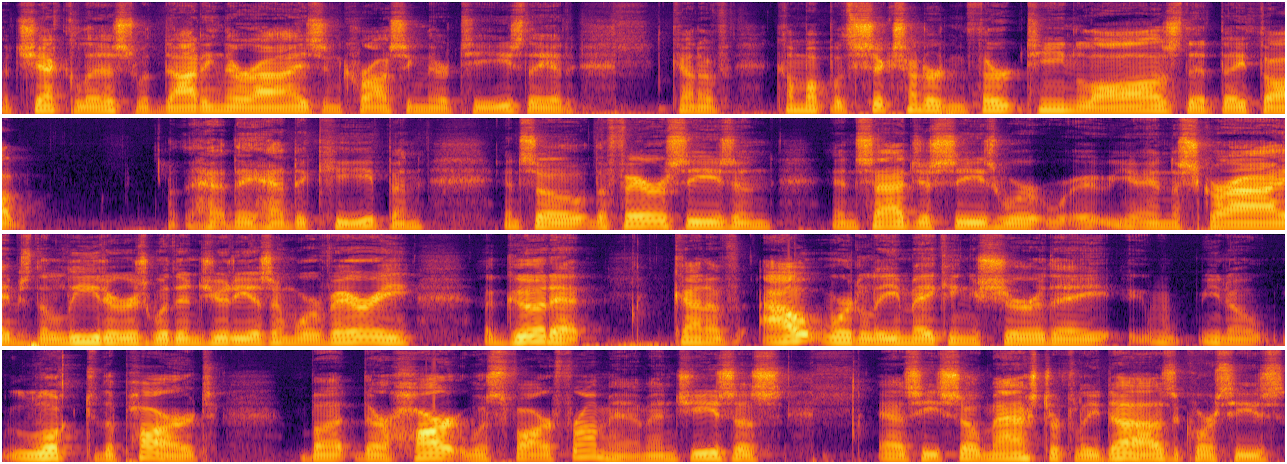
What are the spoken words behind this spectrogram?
a checklist with dotting their I's and crossing their T's. They had kind of come up with 613 laws that they thought they had to keep and and so the Pharisees and and Sadducees were and the scribes the leaders within Judaism were very good at kind of outwardly making sure they you know looked the part but their heart was far from him and Jesus as he so masterfully does. Of course, he's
